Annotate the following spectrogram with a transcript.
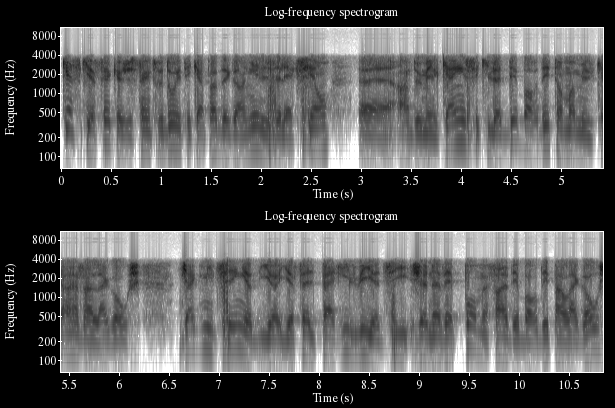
Qu'est-ce qui a fait que Justin Trudeau été capable de gagner les élections euh, en 2015? C'est qu'il a débordé Thomas Mulcair vers la gauche. Jack Meeting, il a, il a, fait le pari, lui, il a dit, je ne vais pas me faire déborder par la gauche.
